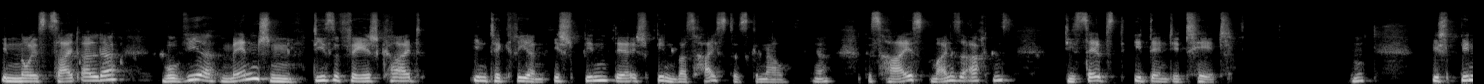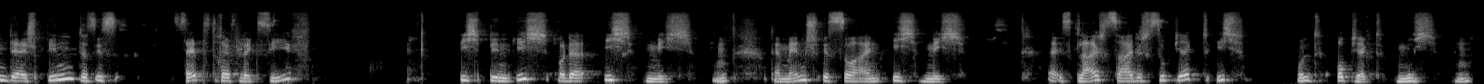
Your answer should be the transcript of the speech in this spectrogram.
in ein neues Zeitalter, wo wir Menschen diese Fähigkeit integrieren. Ich bin der ich bin. Was heißt das genau? Ja, das heißt meines Erachtens die Selbstidentität. Hm? Ich bin der ich bin, das ist selbstreflexiv. Ich bin ich oder ich mich. Hm? Der Mensch ist so ein Ich-Mich. Er ist gleichzeitig Subjekt, ich, und Objekt, mich. Hm?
